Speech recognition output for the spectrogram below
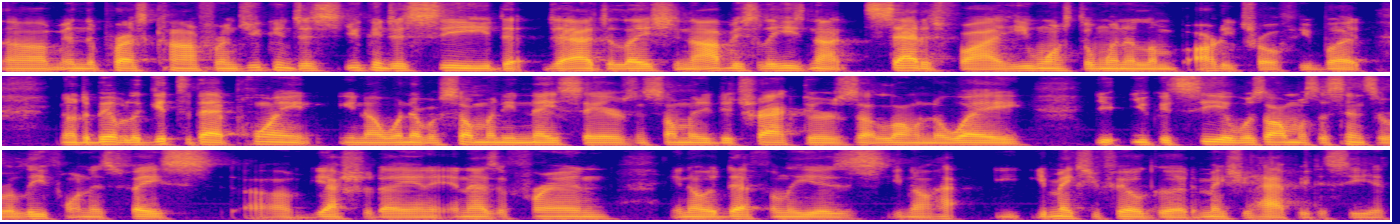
um, in the press conference you can just you can just see the, the, adulation. Obviously he's not satisfied. He wants to win a lombardi trophy but you know to be able to get to that point you know when there were so many naysayers and so many detractors along the way you, you could see it was almost a sense of relief on his face uh, yesterday. And, and as a friend you know it definitely is you know it makes you feel good. It makes you happy to see it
